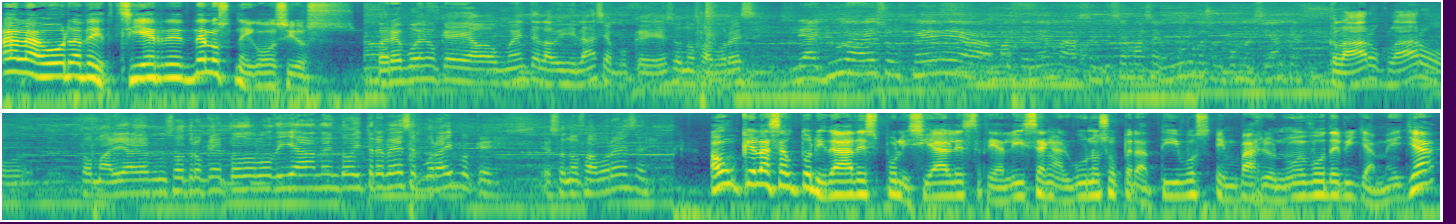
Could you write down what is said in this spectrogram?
a la hora del cierre de los negocios. Pero es bueno que aumente la vigilancia porque eso nos favorece. ¿Le ayuda eso a ustedes a mantener, a sentirse más seguros que son comerciantes? Claro, claro. Tomaría de nosotros que todos los días anden dos y tres veces por ahí porque eso nos favorece. Aunque las autoridades policiales realizan algunos operativos en Barrio Nuevo de Villamella,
